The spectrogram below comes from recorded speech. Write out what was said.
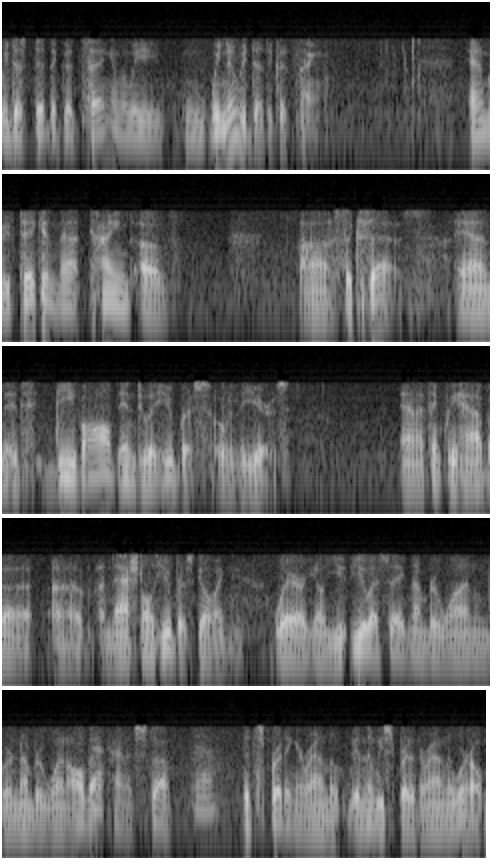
we just did the good thing, and we we knew we did the good thing. And we've taken that kind of uh, success, and it devolved into a hubris over the years. And I think we have a, a, a national hubris going, where you know U- USA number one, we're number one, all that Yeah. kind of stuff Yeah. that's spreading around the, and then we spread it around the world.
